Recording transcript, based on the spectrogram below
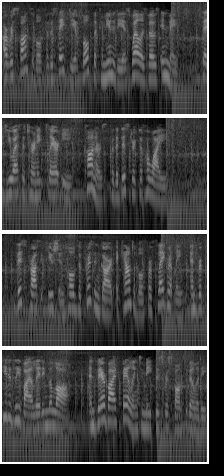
are responsible for the safety of both the community as well as those inmates, said U.S. Attorney Claire E. Connors for the District of Hawaii. This prosecution holds a prison guard accountable for flagrantly and repeatedly violating the law, and thereby failing to meet this responsibility.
